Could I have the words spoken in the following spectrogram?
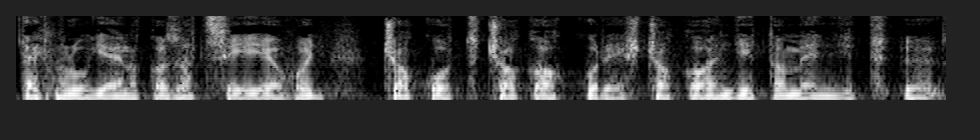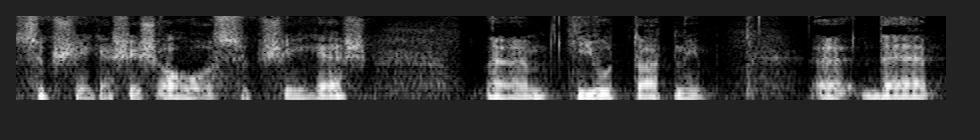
technológiának az a célja, hogy csak ott, csak akkor és csak annyit, amennyit szükséges és ahol szükséges kijuttatni. De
